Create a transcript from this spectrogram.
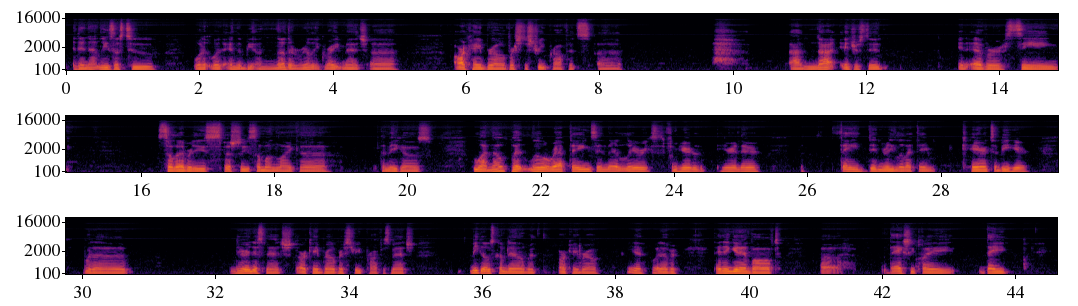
and then that leads us to what would end up being another really great match. Uh RK Bro versus the Street Profits. Uh I'm not interested in ever seeing celebrities, especially someone like uh, the Migos, who I know put little rap things in their lyrics from here to here and there. But they didn't really look like they cared to be here. But uh, during this match, the RK Bro versus Street Profits match, Migos come down with RK Bro. Yeah, whatever. They didn't get involved. Uh, they actually played. They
